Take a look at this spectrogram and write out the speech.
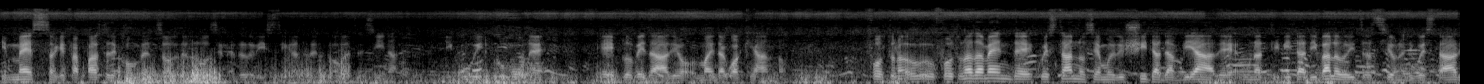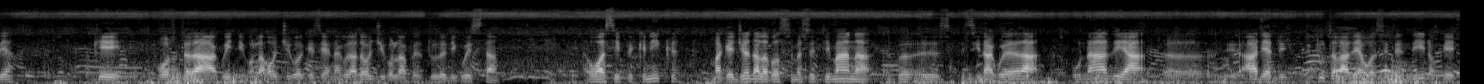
in Messa che fa parte del comprensorio dell'Osine turistica Trentova Tesina di cui il comune è proprietario ormai da qualche anno. Fortunatamente quest'anno siamo riusciti ad avviare un'attività di valorizzazione di quest'area che porterà quindi con la, oggi che si è inaugurata oggi con l'apertura di questa Oasi Picnic ma che già dalla prossima settimana eh, si inaugurerà un'area eh, di, tutta l'area Oasi Tendino che,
